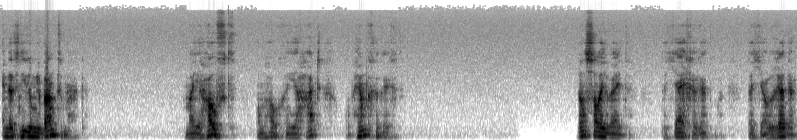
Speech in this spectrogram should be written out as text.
En dat is niet om je bang te maken. Maar je hoofd omhoog en je hart op hem gericht. Dan zal je weten dat jij gered wordt. Dat jouw redder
